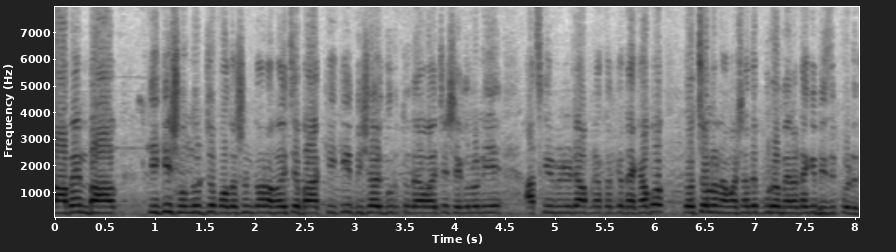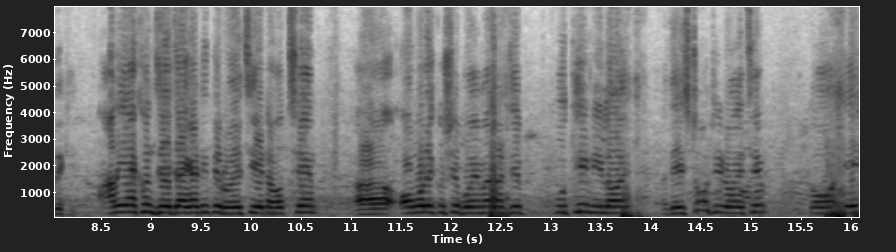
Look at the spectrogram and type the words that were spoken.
পাবেন বা কি কি সৌন্দর্য প্রদর্শন করা হয়েছে বা কি কি বিষয় গুরুত্ব দেওয়া হয়েছে সেগুলো নিয়ে আজকের ভিডিওটা আপনাদেরকে দেখাবো। তো চলুন আমার সাথে পুরো মেলাটাকে ভিজিট করে দেখি। আমি এখন যে জায়গাটিতে রয়েছি এটা হচ্ছে অমর একুশে বইমেলার যে পুঁথি নিলয় যে স্টলটি রয়েছে, তো এই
